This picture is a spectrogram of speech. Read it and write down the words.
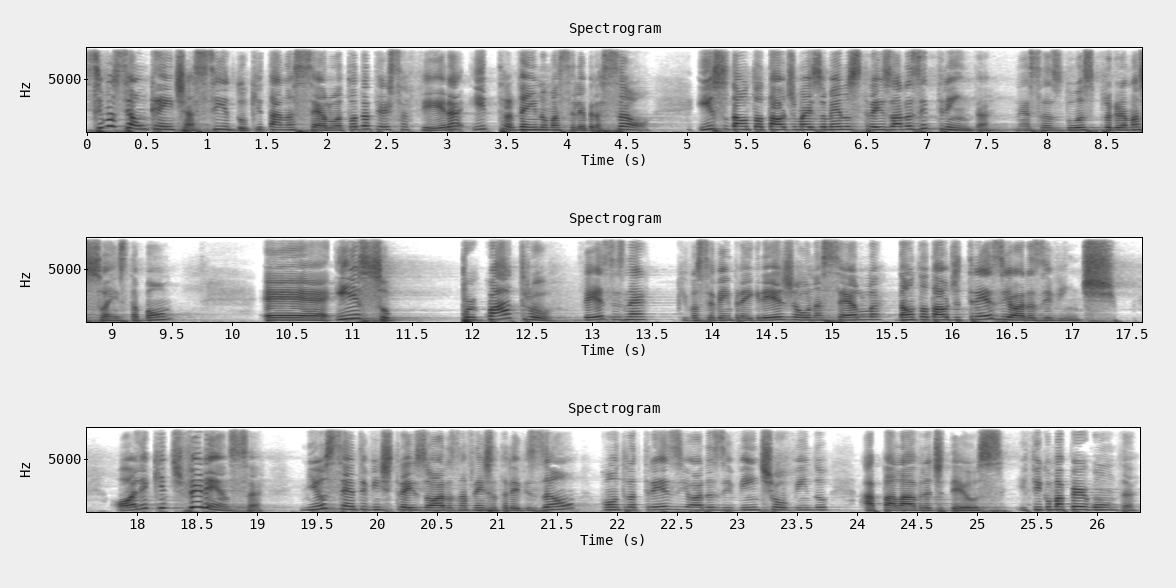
Se você é um crente assíduo que está na célula toda terça-feira e vem numa celebração, Isso dá um total de mais ou menos 3 horas e 30 nessas duas programações, tá bom? É, isso, por quatro vezes, né, que você vem para a igreja ou na célula, dá um total de 13 horas e 20. Olha que diferença. 1.123 horas na frente da televisão contra 13 horas e 20 ouvindo a palavra de Deus. E fica uma pergunta:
